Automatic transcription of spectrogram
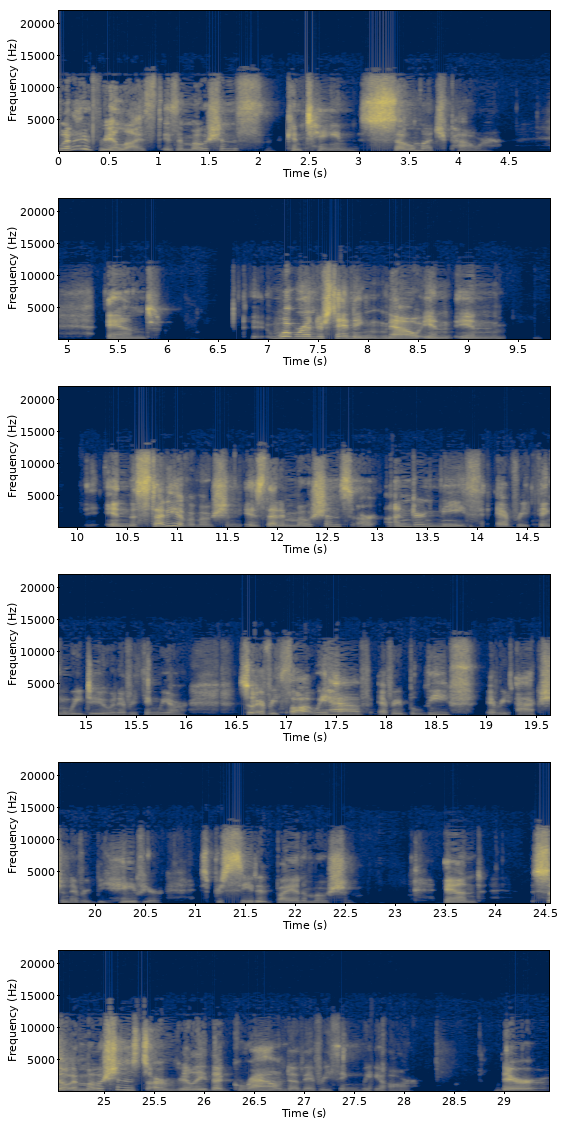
what I've realized is emotions contain so much power. And eh, what we're understanding now in, in, in the study of emotion is that emotions are underneath everything we do and everything we are. So every thought we have, every belief, every action, every behavior is preceded by an emotion. And so emotions are really the ground of everything we are. their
